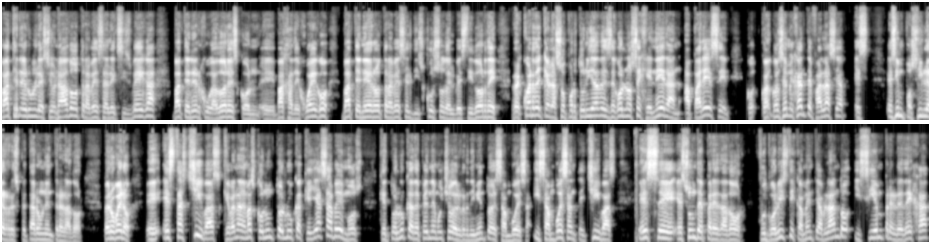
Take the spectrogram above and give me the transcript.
va a tener un lesionado otra vez Alexis Vega, va a tener jugadores con eh, baja de juego, va a tener otra vez el discurso del vestidor de recuerden que las oportunidades de gol no se generan, aparecen. Con, semejante falacia es, es imposible respetar a un entrenador. Pero bueno, eh, estas chivas que van además con un Toluca que ya sabemos que Toluca depende mucho del rendimiento de Zambuesa y Zambuesa ante Chivas es, eh, es un depredador futbolísticamente hablando y siempre le deja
